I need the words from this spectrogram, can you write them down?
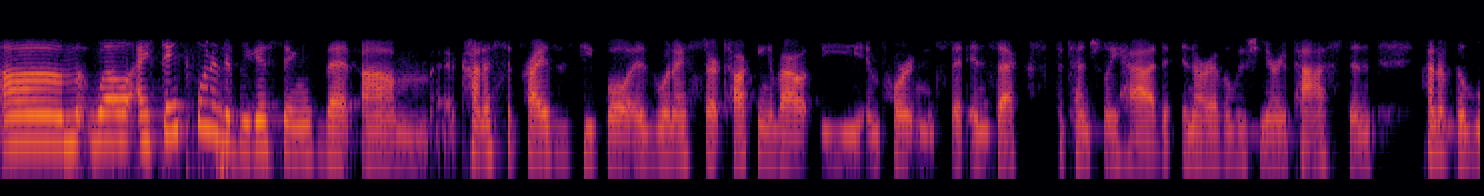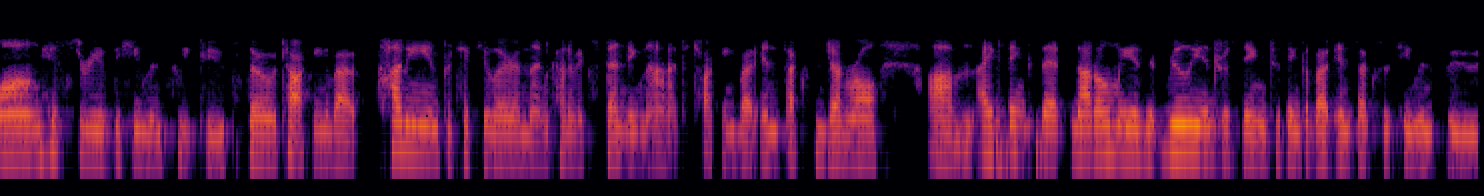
Um, well, I think one of the biggest things that um, kind of surprises people is when I start talking about the importance that insects potentially had in our evolutionary past and kind of the long history of the human sweet tooth. So, talking about honey in particular, and then kind of extending that to talking about insects in general. Um, I think that not only is it really interesting to think about insects as human food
